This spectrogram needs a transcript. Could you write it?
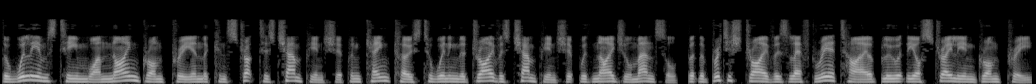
the Williams team won nine Grand Prix and the Constructors' Championship and came close to winning the Drivers' Championship with Nigel Mansell, but the British driver's left rear tyre blew at the Australian Grand Prix,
